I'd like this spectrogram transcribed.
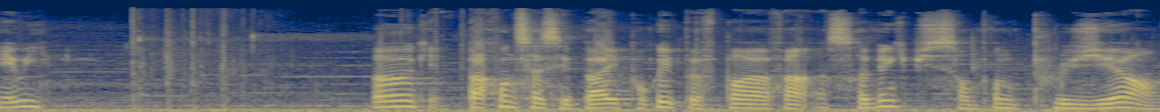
Et oui. Ok. Par contre, ça c'est pareil. Pourquoi ils peuvent pas... Enfin, ce serait bien qu'ils puissent s'en prendre plusieurs.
